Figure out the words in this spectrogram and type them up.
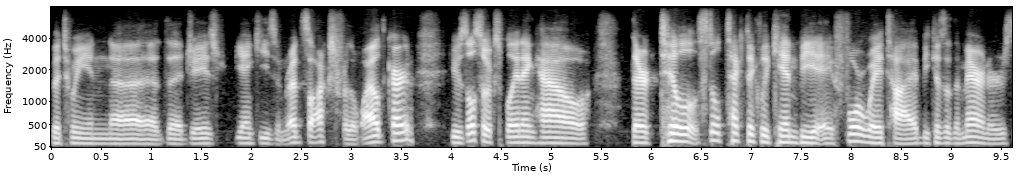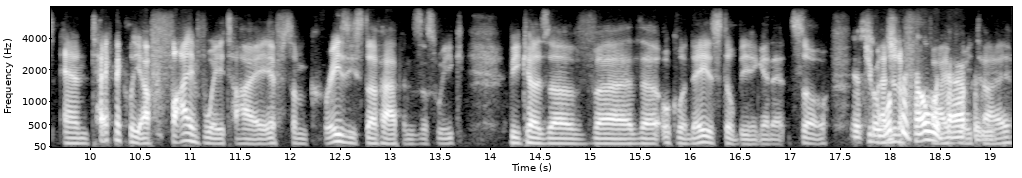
between uh, the Jays, Yankees, and Red Sox for the wild card. He was also explaining how there till still technically can be a four-way tie because of the Mariners, and technically a five-way tie if some crazy stuff happens this week because of uh, the Oakland A's still being in it. So, yeah, so what the hell would happen? Tie?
